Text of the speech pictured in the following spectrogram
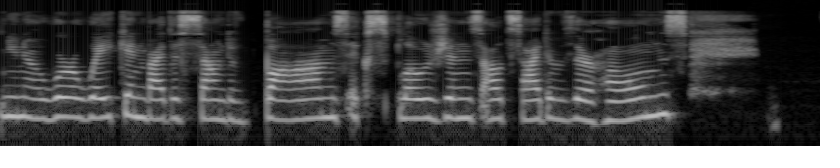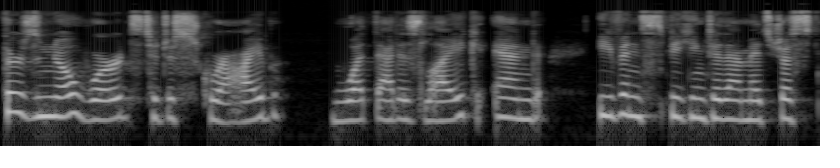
you know, were awakened by the sound of bombs, explosions outside of their homes. There's no words to describe what that is like. And even speaking to them, it's just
